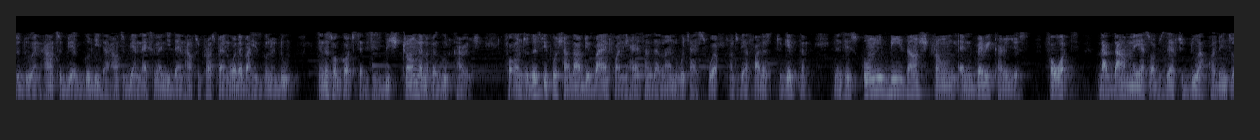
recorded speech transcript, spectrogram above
to do and how to be a good leader, how to be an excellent leader, and how to prosper in whatever he's going to do. And that's what God said. He says, Be strong and of a good courage. For unto these people shall thou divide for an inheritance the land which I swore unto their fathers to give them. Then it says, Only be thou strong and very courageous. For what? That thou mayest observe to do according to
